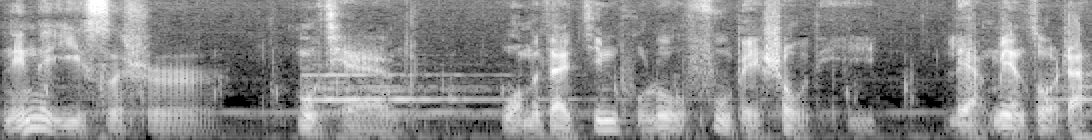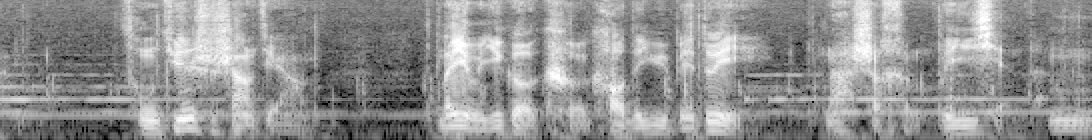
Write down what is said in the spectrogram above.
您的意思是，目前我们在金浦路腹背受敌，两面作战，从军事上讲，没有一个可靠的预备队，那是很危险的。嗯，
